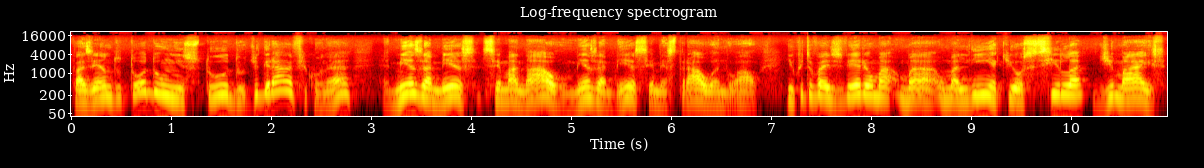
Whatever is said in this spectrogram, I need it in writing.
fazendo todo um estudo de gráfico, né? Mês a mês, semanal, mês a mês, semestral, anual. E o que tu vais ver é uma, uma, uma linha que oscila demais,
